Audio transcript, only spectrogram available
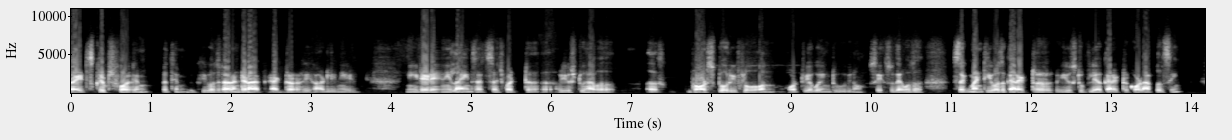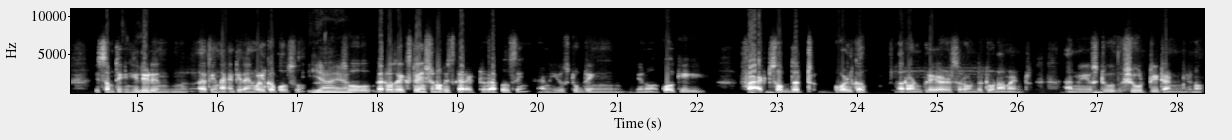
write scripts for him with him. He was a talented ac- actor. He hardly need needed any lines as such, but uh, we used to have a, a broad story flow on what we are going to you know say. So there was a segment. He was a character. He used to play a character called Apple Singh. It's something he did in I think 99 World Cup also. Yeah, yeah. So that was the extension of his character, Apple Singh, and he used to bring, you know, quirky facts of that World Cup around players, around the tournament, and we used to shoot it and you know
